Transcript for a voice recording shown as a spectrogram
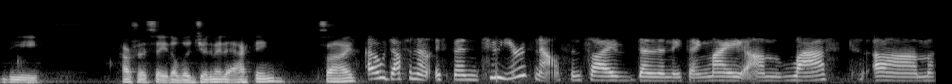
the, how should I say, the legitimate acting side? Oh, definitely. It's been two years now since I've done anything. My um, last um,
